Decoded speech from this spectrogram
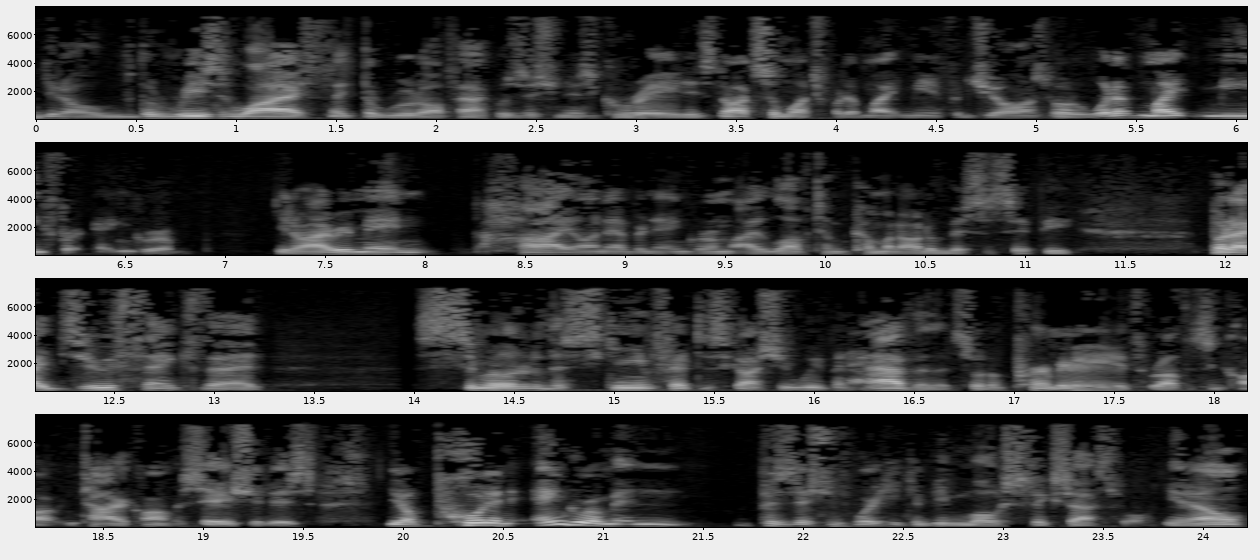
you know, the reason why I think the Rudolph acquisition is great is not so much what it might mean for Jones, but what it might mean for Engram. You know, I remain high on Evan Engram. I loved him coming out of Mississippi. But I do think that similar to the scheme fit discussion we've been having that sort of permeated throughout this entire conversation is, you know, put an Engram in positions where he can be most successful. You know,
